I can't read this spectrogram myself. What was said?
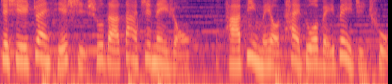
这是撰写史书的大致内容，他并没有太多违背之处。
